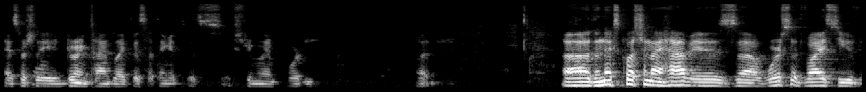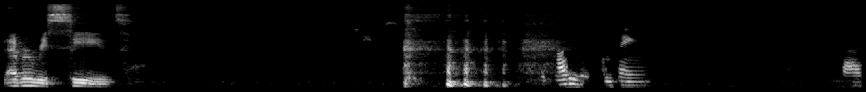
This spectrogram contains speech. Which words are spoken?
especially during times like this. I think it, it's extremely important. But uh, the next question I have is uh, worst advice you've ever received. it's not even something that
